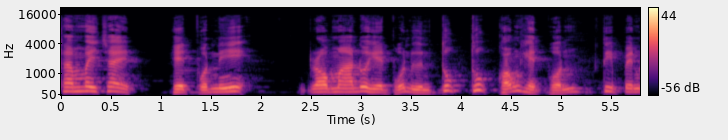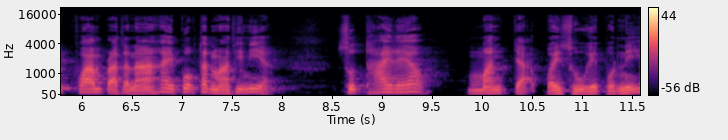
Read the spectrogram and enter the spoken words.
ถ้าไม่ใช่เหตุผลนี้ เรามาด้วยเหตุผลอื่น ทุกๆของเหตุผลที่เป็นความปรารถนาให้พวกท่านมาที่นี่สุดท้ายแล้ว มันจะไปสู่เหตุผลนี้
